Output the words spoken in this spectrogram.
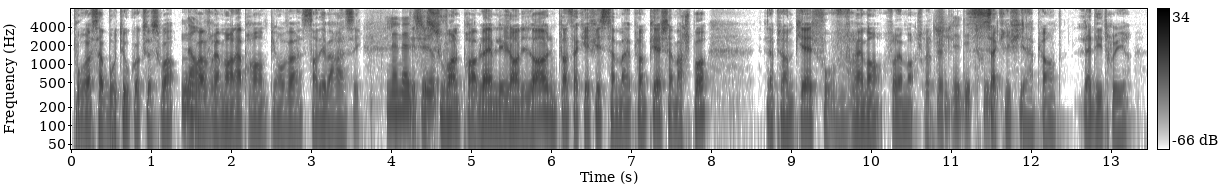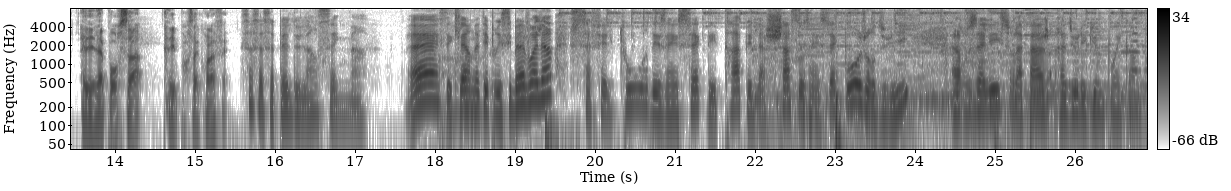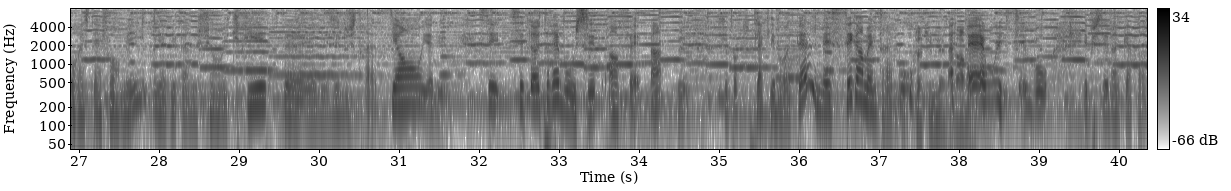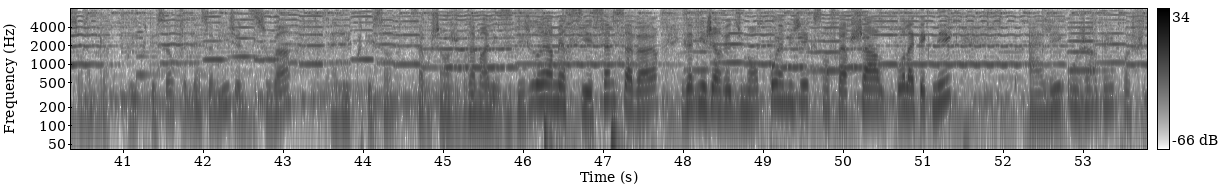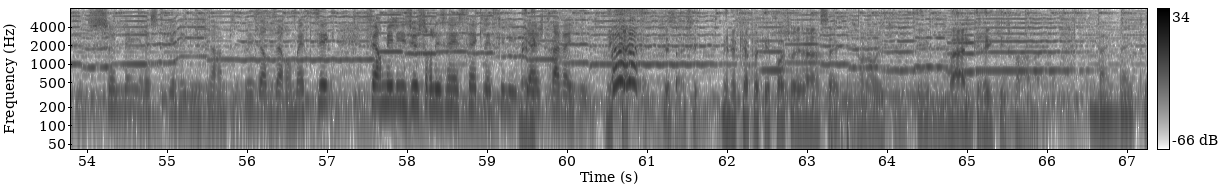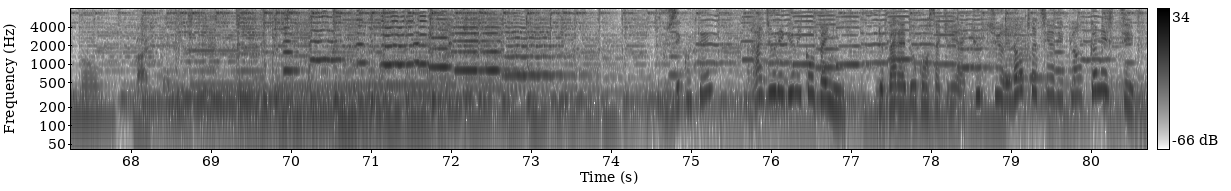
pour sa beauté ou quoi que ce soit. Non. On va vraiment la prendre puis on va s'en débarrasser. La Et c'est nature. souvent le problème. Les gens disent Ah, une plante sacrifice, ça ma- plante piège, ça marche pas. La plante piège, il faut vraiment, vraiment, je répète, sacrifier la plante, la détruire. Elle est là pour ça. Elle est pour ça qu'on l'a fait. Ça, ça s'appelle de l'enseignement. Eh, c'est clair, net et précis. Ben voilà, ça fait le tour des insectes, des trappes et de la chasse aux insectes pour aujourd'hui. Alors, vous allez sur la page radiolégumes.com pour rester informé. Il y a des parutions écrites, euh, il y a des illustrations, il y a des... C'est, un très beau site, en fait. Hein? Je ne veux pas que tu claques les bretelles, mais c'est quand même très beau. Là, tu l'aimes. Eh oui, c'est beau. Et puis c'est 24 heures sur 24. Vous pouvez écouter ça, vous faites de l'insomnie, je le dis souvent. Allez écouter ça, ça vous change vraiment les idées. Je voudrais remercier Sam Saveur, Xavier Gervais-Dumont pour la musique, son frère Charles pour la technique. Allez au jardin, profitez du soleil, respirez les herbes, les herbes aromatiques, fermez les yeux sur les insectes, laissez les Mais pièges travailler. Mais, ça, ne capotez pas sur les insectes, ils ont leur utilité malgré qu'ils soient ravageurs. Bye bye tout le monde. Bye. Vous écoutez Radio Légumes et compagnie, le balado consacré à la culture et l'entretien des plantes comestibles.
